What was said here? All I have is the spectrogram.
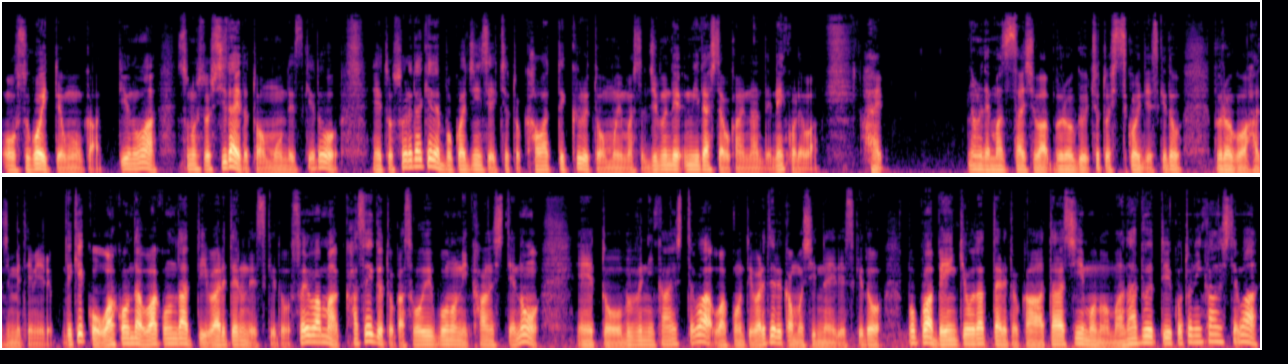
をすごいって思うかっていうのは、その人次第だとは思うんですけど、えっと、それだけで僕は人生ちょっと変わってくると思いました。自分で生み出したお金なんでね、これは。はい。なので、まず最初はブログ、ちょっとしつこいんですけど、ブログを始めてみる。で、結構ワコンだ、ワコンだって言われてるんですけど、それはまあ、稼ぐとかそういうものに関しての、えっ、ー、と、部分に関してはワコンって言われてるかもしれないですけど、僕は勉強だったりとか、新しいものを学ぶっていうことに関しては、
